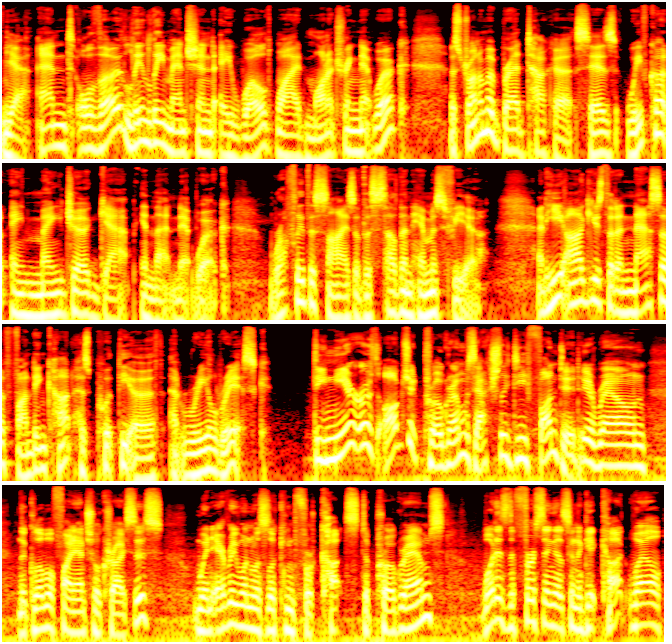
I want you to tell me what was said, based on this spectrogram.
Yeah, and although Lindley mentioned a worldwide monitoring network, astronomer Brad Tucker says we've got a major gap in that network, roughly the size of the southern hemisphere. And he argues that a NASA funding cut has put the Earth at real risk. The Near Earth Object Program was actually defunded around the global financial crisis when everyone was looking for cuts to programs. What is the first thing that's going to get cut? Well,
